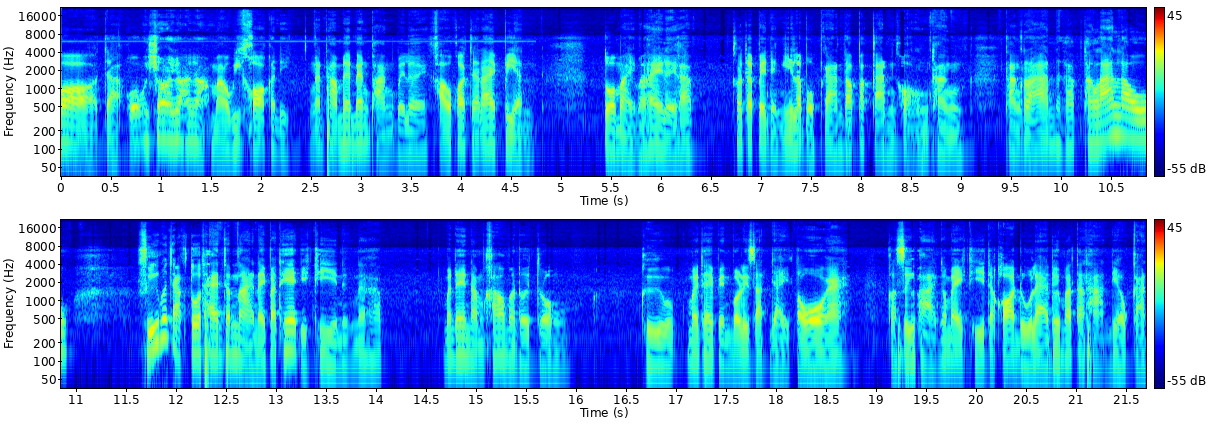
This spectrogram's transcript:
ก็จะโอ้ยช่อยมาวิเคราะห์กันอีกงั้นทำให้แม่งพังไปเลยเขาก็จะได้เปลี่ยนตัวใหม่มาให้เลยครับ ก็จะเป็นอย่างนี้ระบบการรับประกันของทางทางร้านนะครับ ทางร้านเราซื้อมาจากตัวแทนจำหน่ายในประเทศอีกทีหนึ่งนะครับ ไม่ได้นำเข้ามาโดยตรง คือไม่ได้เป็นบริษัทใหญ่โตไงก็ซื้อผ่านก็มาอีกที แต่ก็ดูแลด้วยมาตรฐานเดียวกัน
